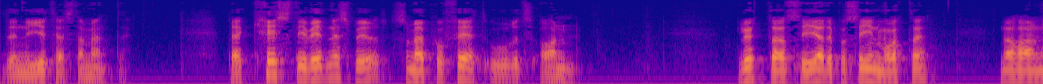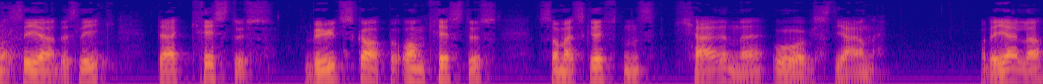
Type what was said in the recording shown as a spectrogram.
Det nye testamentet. Det er Kristi vitnesbyrd som er profetordets ånd. Luther sier det på sin måte når han sier det slik det er Kristus, budskapet om Kristus, som er Skriftens kjerne og stjerne. Og det gjelder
